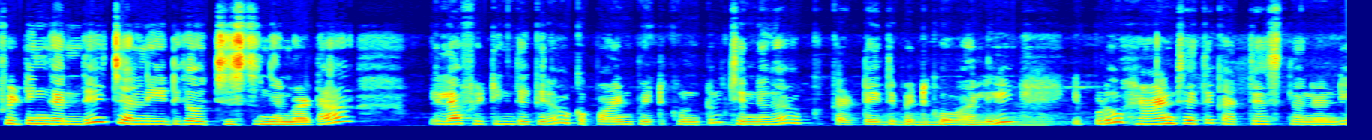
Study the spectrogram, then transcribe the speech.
ఫిట్టింగ్ అనేది చాలా నీట్గా వచ్చేస్తుంది అనమాట ఇలా ఫిట్టింగ్ దగ్గర ఒక పాయింట్ పెట్టుకుంటూ చిన్నగా ఒక కట్ అయితే పెట్టుకోవాలి. ఇప్పుడు హ్యాండ్స్ అయితే కట్ చేస్తానండి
